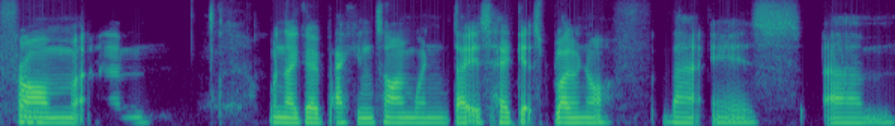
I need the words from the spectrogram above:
from um, when they go back in time when Data's head gets blown off. That is um,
